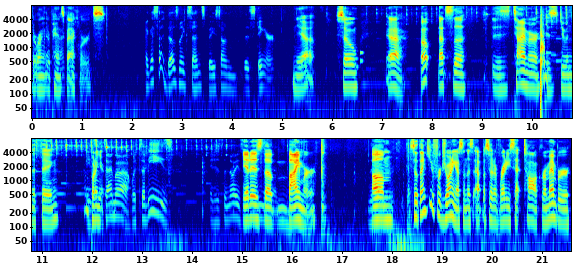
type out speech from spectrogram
They're wearing their pants backwards. I guess that does make sense based on the stinger. Yeah. So, yeah. Oh, that's the this timer is doing the thing. I'm It's putting it. timer with the bees. It is the noise. It is the bimer. the um, timer. So thank you for joining us on this episode of Ready Set Talk. Remember,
